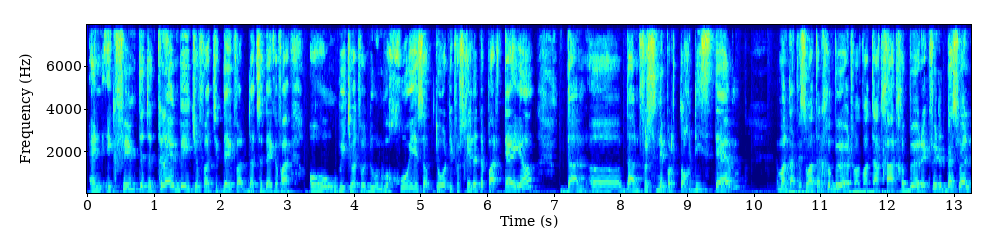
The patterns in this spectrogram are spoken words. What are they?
En ik vind het een klein beetje wat ik denk van, dat ze denken van, oh, weet je wat we doen? We gooien ze door die verschillende partijen. Dan, uh, dan versnippert toch die stem. Maar dat is wat er gebeurt. Want, wat dat gaat gebeuren. Ik vind het best wel.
